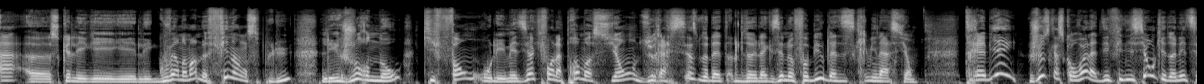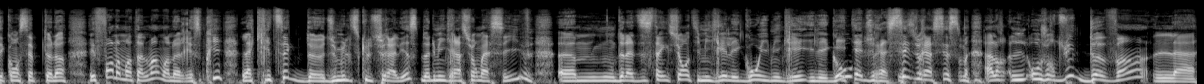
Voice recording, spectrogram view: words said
à euh, ce que les, les gouvernements ne financent plus les journaux qui font, ou les médias qui font la promotion du racisme, de la, de la xénophobie ou de la discrimination. Très bien, jusqu'à ce qu'on voit la définition qui est donnée de ces concepts-là. Et fondamentalement, dans leur esprit, la critique de, du multiculturalisme, de l'immigration massive, euh, de la distinction entre immigrés légaux et immigrés illégaux. C'est du racisme. Alors, aujourd'hui, devant la,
